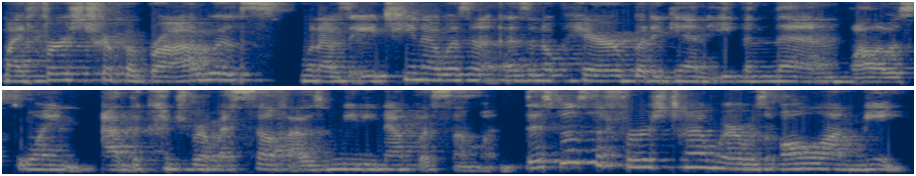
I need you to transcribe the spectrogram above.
My first trip abroad was when I was 18. I wasn't as an au pair, but again, even then, while I was going out of the country by myself, I was meeting up with someone. This was the first time where it was all on me.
